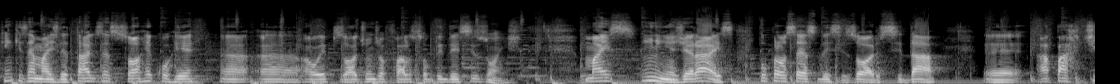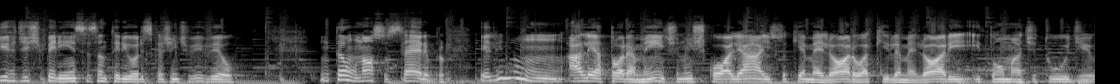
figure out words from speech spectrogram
quem quiser mais detalhes é só recorrer uh, uh, ao episódio onde eu falo sobre decisões. Mas, em linhas gerais, o processo decisório se dá é, a partir de experiências anteriores que a gente viveu. Então, o nosso cérebro, ele não aleatoriamente não escolhe, ah, isso aqui é melhor ou aquilo é melhor e, e toma atitude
